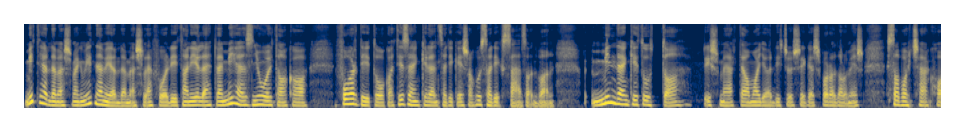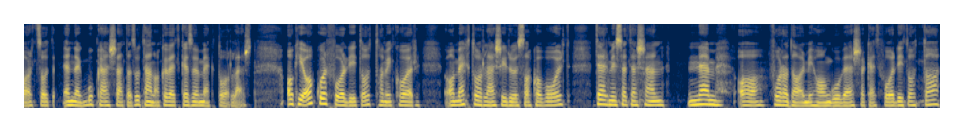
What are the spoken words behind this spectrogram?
mit érdemes meg, mit nem érdemes lefordítani, illetve mihez nyúltak a fordítók a 19. és a 20. században. Mindenki tudta, ismerte a magyar dicsőséges forradalom és szabadságharcot, ennek bukását, az utána következő megtorlást. Aki akkor fordított, amikor a megtorlás időszaka volt, természetesen nem a forradalmi hangú verseket fordította,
